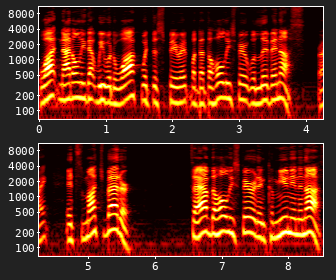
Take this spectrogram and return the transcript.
What? Not only that we would walk with the Spirit, but that the Holy Spirit would live in us, right? It's much better to have the Holy Spirit in communion in us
